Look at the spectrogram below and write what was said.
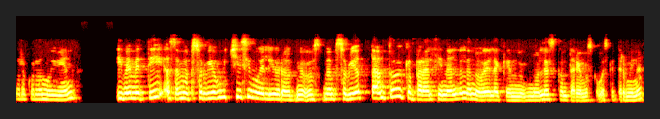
no recuerdo muy bien. Y me metí, o sea, me absorbió muchísimo el libro, me, absorbió tanto que para el final de la novela, que no, les contaremos cómo es que termina,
